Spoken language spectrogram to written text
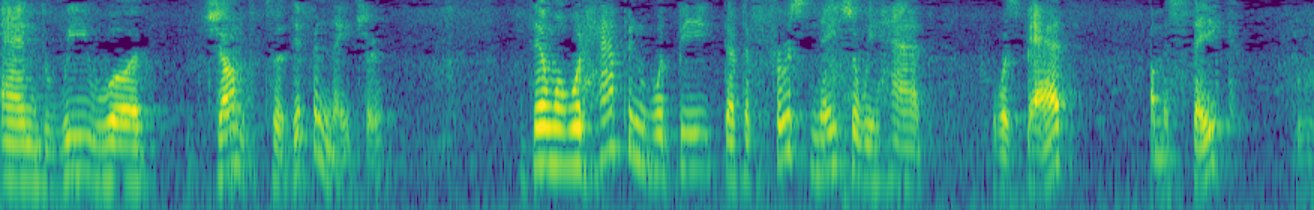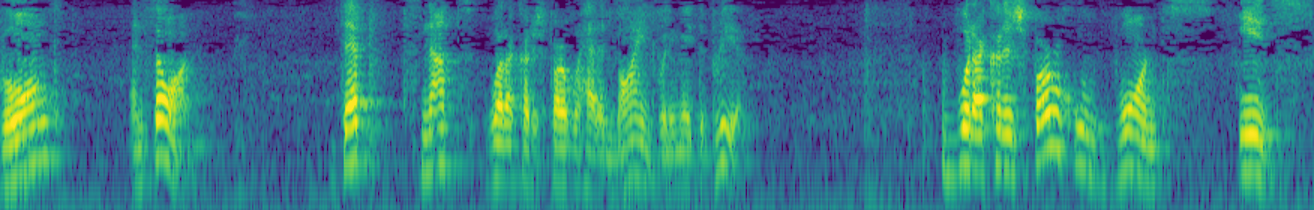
and we would jump to a different nature, then what would happen would be that the first nature we had was bad, a mistake, wrong, and so on. That's not what HaKadosh Baruch Hu had in mind when he made the Bria. What HaKadosh Baruch Hu wants is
